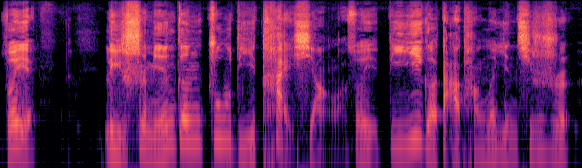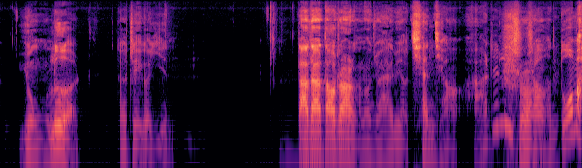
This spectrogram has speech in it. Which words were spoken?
所以李世民跟朱棣太像了，所以第一个大唐的印其实是永乐的这个印。大家到这儿可能觉得还比较牵强啊，这历史上很多嘛，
